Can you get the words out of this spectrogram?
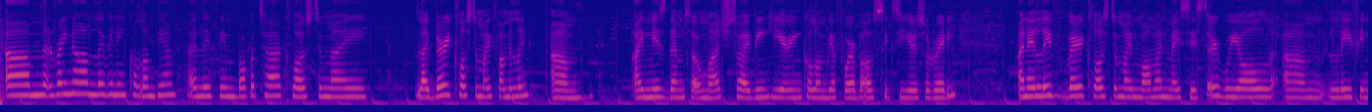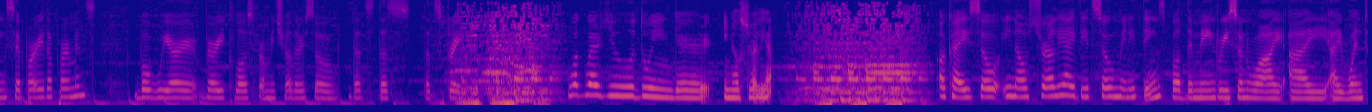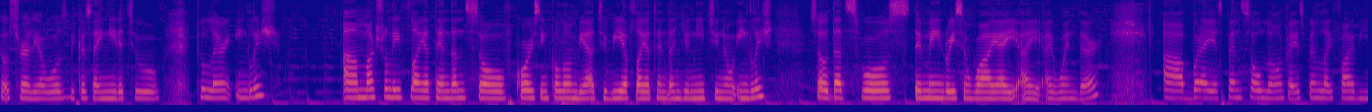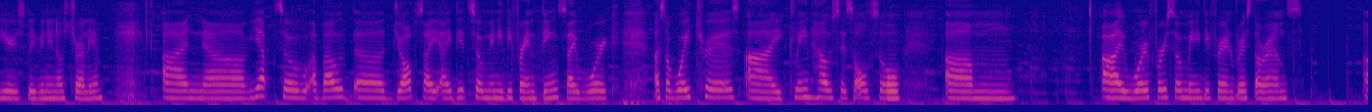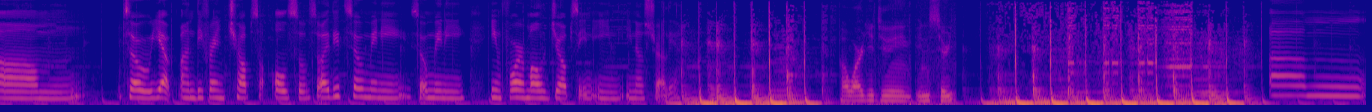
Um, right now I'm living in Colombia. I live in Bogota, close to my, like very close to my family. Um, I miss them so much. So I've been here in Colombia for about six years already. And I live very close to my mom and my sister. We all um, live in separate apartments, but we are very close from each other. So that's that's that's great. What were you doing there in Australia? Okay, so in Australia I did so many things, but the main reason why I I went to Australia was because I needed to to learn English. I'm actually flight attendant, so of course in Colombia to be a flight attendant you need to know English. So that was the main reason why I, I, I went there. Uh, but I spent so long, I spent like five years living in Australia and uh, yep. So about uh, jobs I, I did so many different things. I work as a waitress. I clean houses also. Um, i work for so many different restaurants. Um, so yep and different jobs also. So i did so many so many informal jobs in in, in australia. How are you doing in Syria? Um,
